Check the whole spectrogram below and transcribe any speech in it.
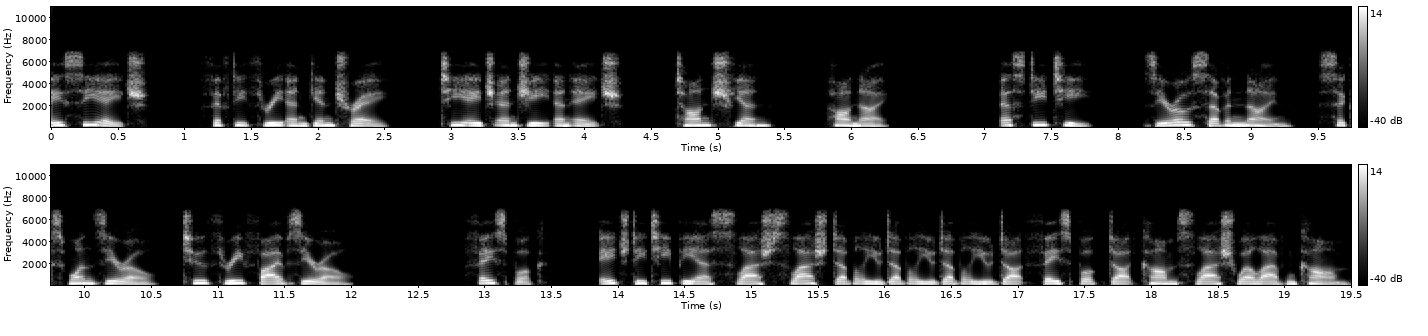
ACH 53 Nguyen Tray, THNGNH, Ton Chien, Hanai. SDT 079 610 2350. Facebook https www.facebook.com slash wellavncom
